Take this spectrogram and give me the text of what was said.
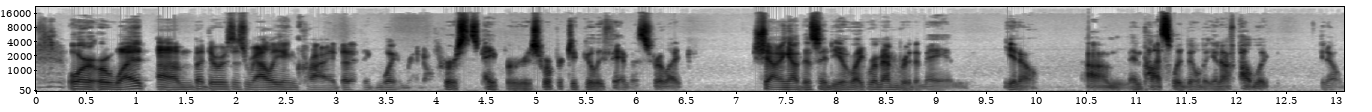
or or what. Um, but there was this rallying cry that I think William Randolph Hearst's papers were particularly famous for, like shouting out this idea of like remember the Maine, you know, um, and possibly building enough public, you know,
